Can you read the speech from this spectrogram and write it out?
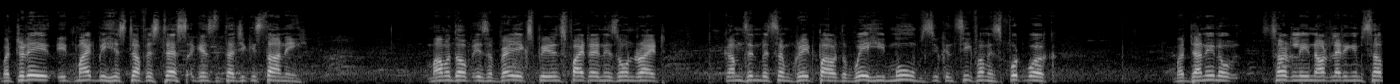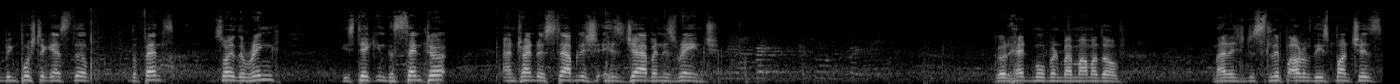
But today, it might be his toughest test against the Tajikistani. Mamadov is a very experienced fighter in his own right. Comes in with some great power. The way he moves, you can see from his footwork. But Danilo certainly not letting himself being pushed against the, the fence, sorry, the ring. He's taking the center and trying to establish his jab and his range. Good head movement by Mamadov. Managing to slip out of these punches.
